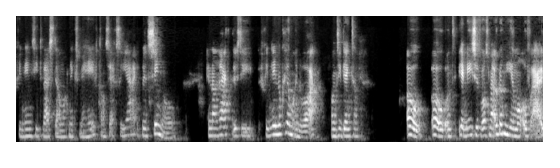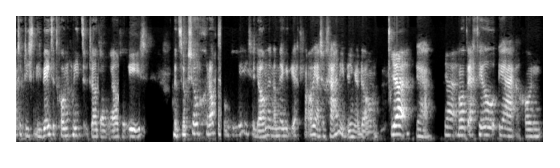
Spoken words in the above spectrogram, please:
vriendin ziet waar ze dan nog niks mee heeft, dan zegt ze ja, ik ben single. En dan raakt dus die vriendin ook helemaal in de war. Want die denkt dan, oh, oh, want ja, die is er volgens mij ook nog niet helemaal over uit. Of die, die weet het gewoon nog niet, terwijl het al wel zo is. Dat is ook zo grappig om te lezen dan. En dan denk ik echt van, oh ja, zo gaan die dingen dan. Ja. Ja. ja. Ik vond het echt heel, ja, gewoon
